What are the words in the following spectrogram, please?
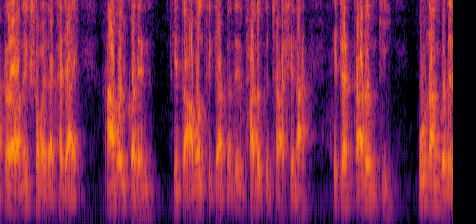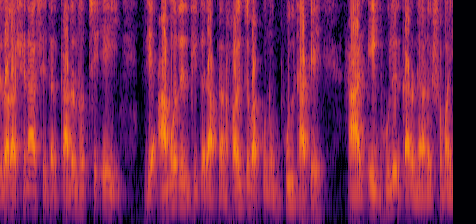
আপনারা অনেক সময় দেখা যায় আমল করেন, কিন্তু আমল থেকে আপনাদের ভালো কিছু আসে না। এটার কারণ কি? পূর্ণাঙ্গ রেজাল্ট আসে না, সেটার কারণ হচ্ছে এই যে আমলের ভিতরে আপনার হয়তো বা কোনো ভুল থাকে, আর এই ভুলের কারণে অনেক সময়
